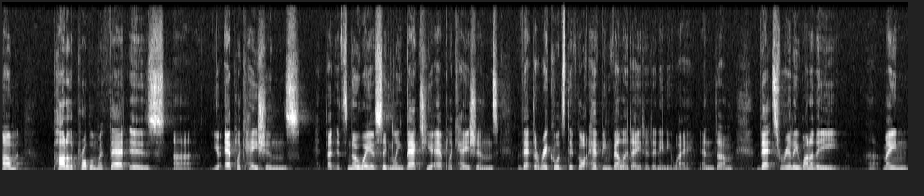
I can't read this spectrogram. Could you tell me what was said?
Um, part of the problem with that is uh, your applications, uh, it's no way of signaling back to your applications that the records they've got have been validated in any way. And um, that's really one of the uh, main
